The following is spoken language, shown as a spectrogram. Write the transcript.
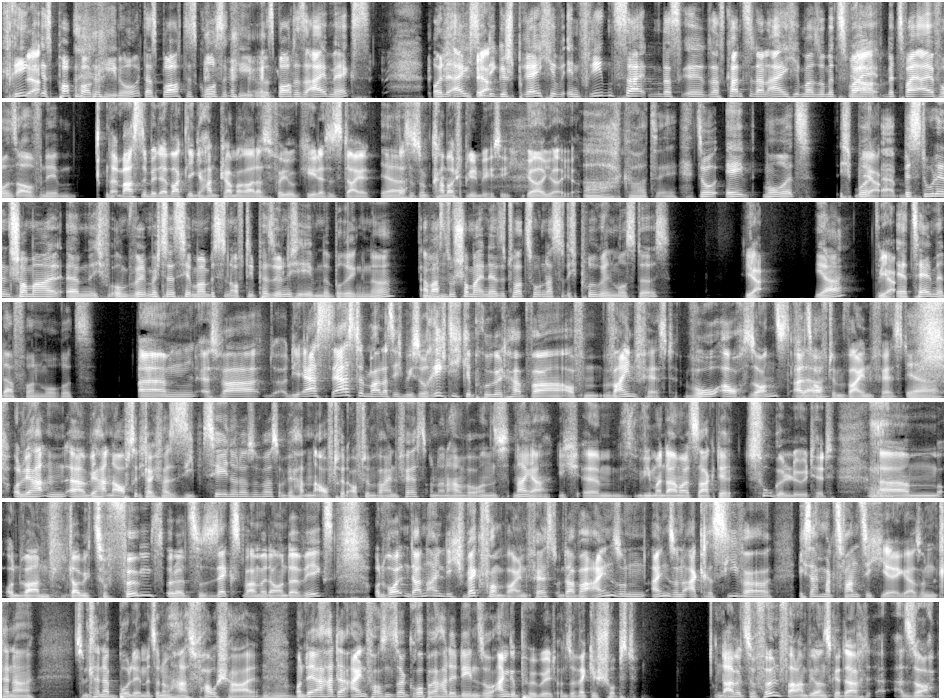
Krieg Ja. ist Popcorn-Kino, das braucht das große Kino, das braucht das IMAX. Und eigentlich so Ja. die Gespräche in Friedenszeiten, das, äh, das kannst du dann eigentlich immer so mit zwei, Ja. mit zwei iPhones aufnehmen. Dann machst du mit der wackeligen Handkamera, das ist völlig okay, das ist Style. Ja. Das ist so ein Kammerspielmäßig. Ja, ja, ja. Ach Gott, ey. So, ey, Moritz, Ich, Ja. äh, Bist du denn schon mal, ähm, ich will, möchte das hier mal ein bisschen auf die persönliche Ebene bringen, ne? Aber Mhm. warst du schon mal in der Situation, dass du dich prügeln musstest? Ja. Ja? Ja. Erzähl mir davon, Moritz. Ähm, es war die erst, das erste Mal, dass ich mich so richtig geprügelt habe, war auf dem Weinfest. Wo auch sonst als Klar. auf dem Weinfest. Ja. Und wir hatten, äh, wir hatten einen Auftritt, ich glaube, ich war 17 oder sowas, und wir hatten einen Auftritt auf dem Weinfest und dann haben wir uns, naja, ich, ähm, wie man damals sagte, zugelötet. ähm, und waren, glaube ich, zu fünf oder zu sechs waren wir da unterwegs und wollten dann eigentlich weg vom Weinfest. Und da war ein so ein, ein, so ein aggressiver, ich sag mal 20-Jähriger, so ein kleiner so ein kleiner Bulle mit so einem HSV-Schal. Und der hatte einfach aus unserer Gruppe, hatte den so angepöbelt und so weggeschubst. Und da wir zu fünf waren, haben wir uns gedacht, so,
